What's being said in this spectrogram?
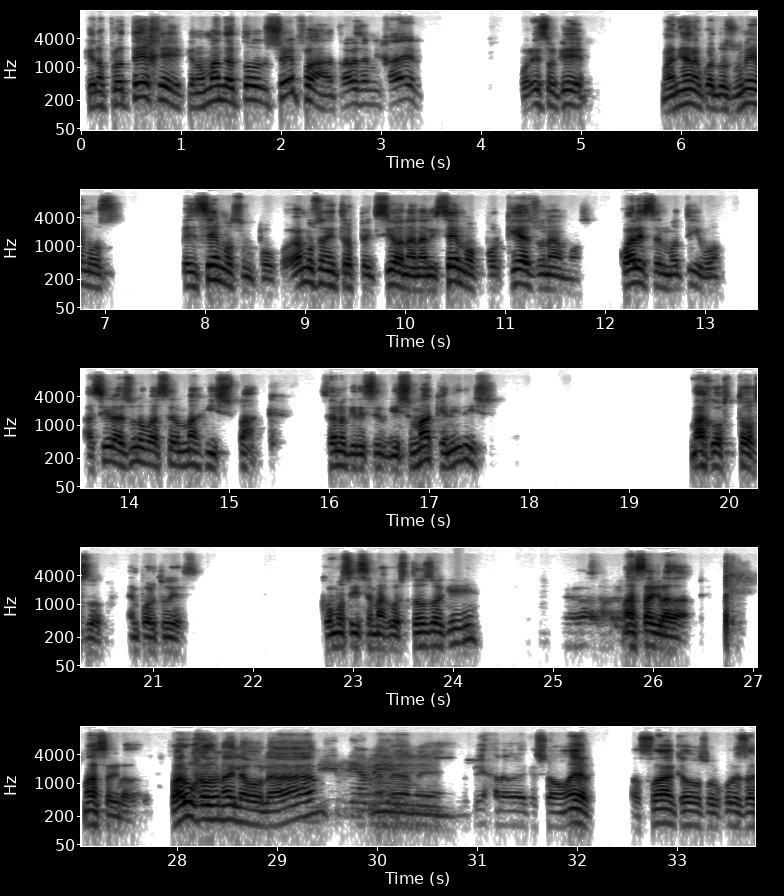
Que nos protege, que nos manda todo el Shefa a través de Mijael. Por eso que mañana cuando unemos pensemos un poco, hagamos una introspección, analicemos por qué ayunamos, cuál es el motivo. Así el ayuno va a ser más gishmak. ¿Saben lo que quiere decir gishmak en Yiddish? Más gostoso en portugués. ¿Cómo se dice más gostoso aquí? Más agradable. Más agradable. ברוך אדוני לעולם. אמן ואמן. רבי חנן בן הקשה אומר, עשה הקדוש ברוך הוא לזק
